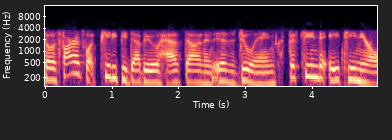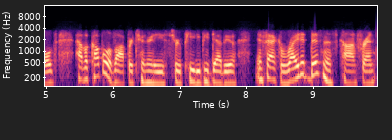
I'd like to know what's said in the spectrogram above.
So as far as what PDPW has done and is doing, 15 to 18 year olds have a couple of opportunities through PDPW. In fact, right at business conference,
